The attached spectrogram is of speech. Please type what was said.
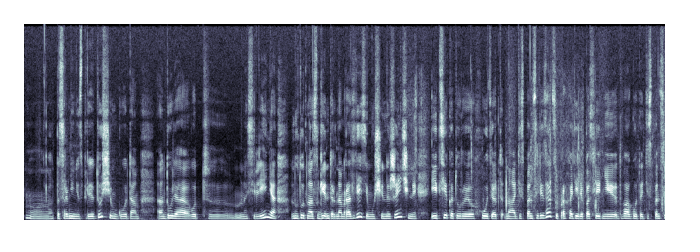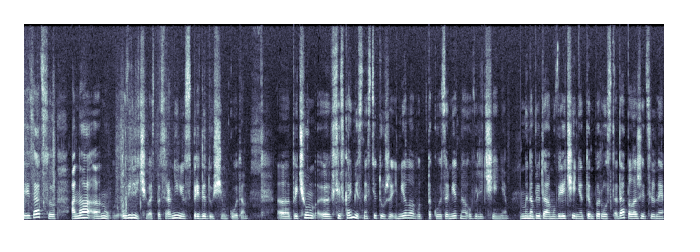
по сравнению с предыдущим годом э, доля вот, э, населения, ну тут у нас в гендерном разрезе мужчины и женщины, и те, которые ходят на диспансеризацию, проходили последние два года диспансеризацию, она ну, увеличилась по сравнению с предыдущим годом. Э, Причем э, в сельской местности тоже имела вот такое заметное увеличение. Мы наблюдаем увеличение темпа роста да, положительные,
